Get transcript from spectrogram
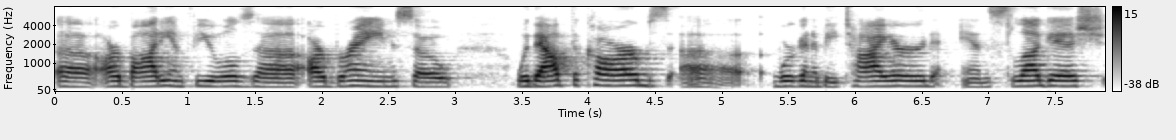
uh, our body and fuels uh, our brain. So without the carbs, uh, we're going to be tired and sluggish,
